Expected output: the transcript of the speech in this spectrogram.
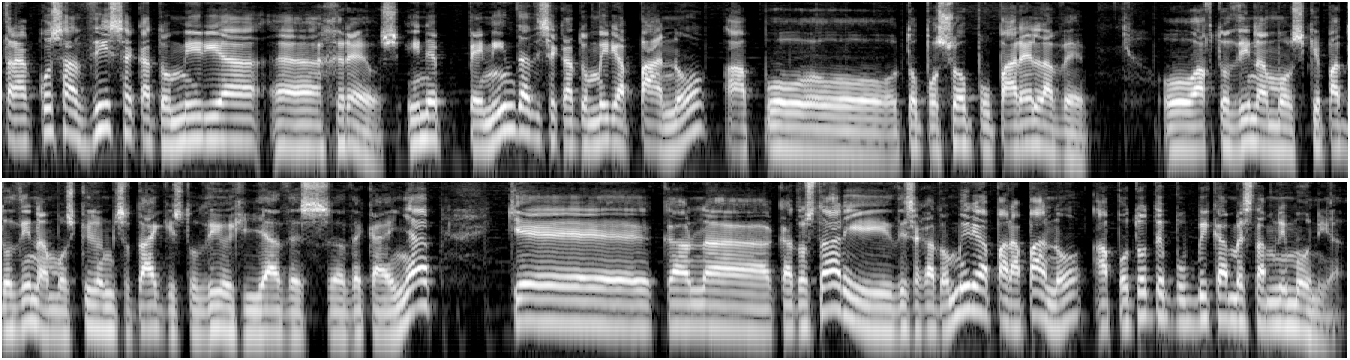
400 δισεκατομμύρια ε, χρέος. Είναι 50 δισεκατομμύρια πάνω από το ποσό που παρέλαβε ο αυτοδύναμος και παντοδύναμος κ. Μητσοτάκης το 2019 και κάνα κατοστάρι δισεκατομμύρια παραπάνω από τότε που μπήκαμε στα μνημόνια.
